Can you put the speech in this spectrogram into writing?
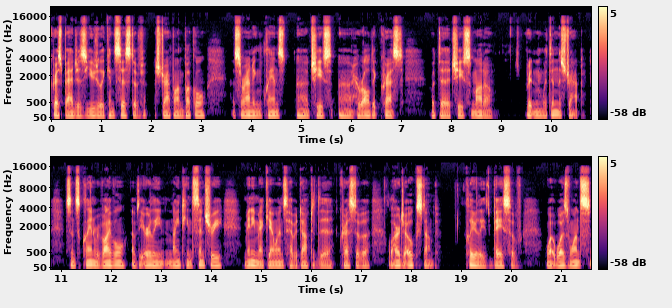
Crest badges usually consist of strap-on buckle surrounding the clan's uh, chief's uh, heraldic crest with the chief's motto written within the strap. Since clan revival of the early 19th century, many MacEwens have adopted the crest of a large oak stump, clearly the base of what was once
